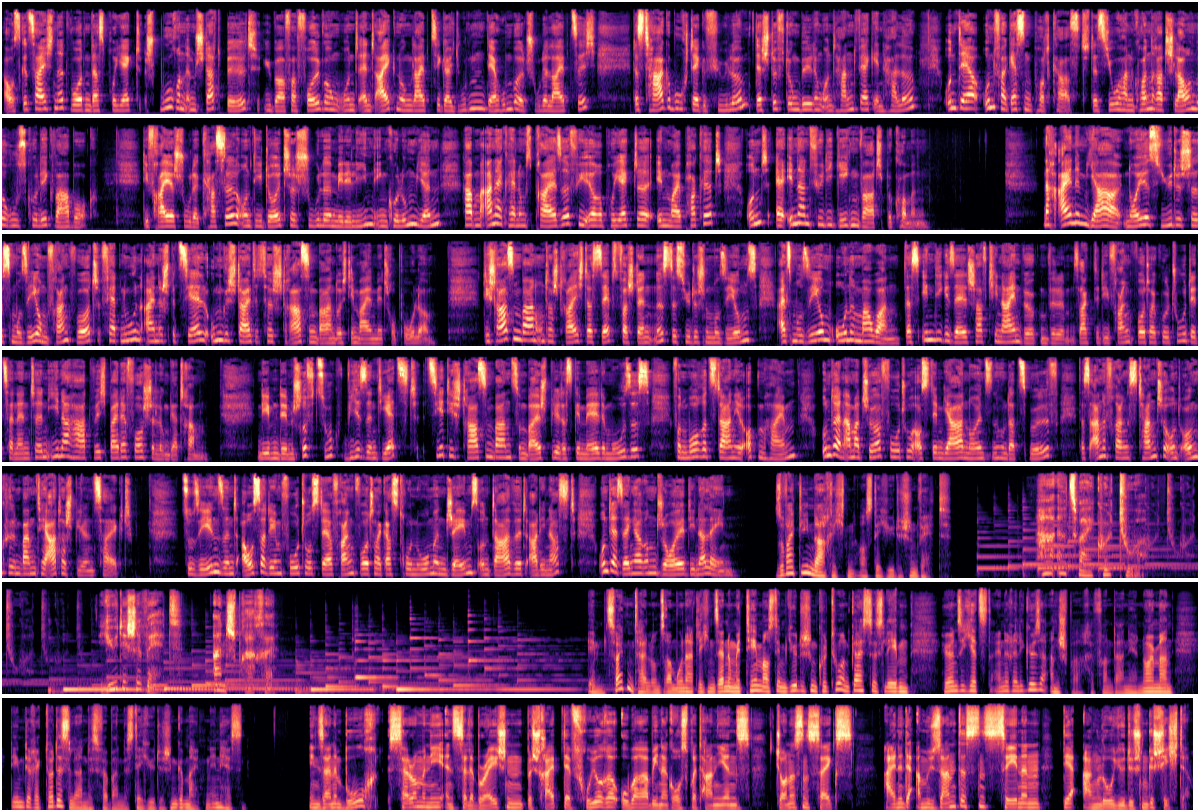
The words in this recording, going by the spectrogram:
Ausgezeichnet wurden das Projekt Spuren im Stadtbild über Verfolgung und Enteignung Leipziger Juden der Humboldt-Schule Leipzig, das Tagebuch der Gefühle der Stiftung Bildung und Handwerk in Halle und der Unvergessen-Podcast des Johann Konrad Schlauen Berufskolleg Warburg. Die Freie Schule Kassel und die Deutsche Schule Medellin in Kolumbien haben Anerkennungspreise für ihre Projekte In My Pocket und Erinnern für die Gegenwart bekommen. Nach einem Jahr Neues Jüdisches Museum Frankfurt fährt nun eine speziell umgestaltete Straßenbahn durch die Main-Metropole. Die Straßenbahn unterstreicht das Selbstverständnis des Jüdischen Museums als Museum ohne Mauern, das in die Gesellschaft hineinwirken will, sagte die Frankfurter Kulturdezernentin Ina Hartwig bei der Vorstellung der Tram. Neben dem Schriftzug Wir sind jetzt ziert die Straßenbahn zum Beispiel das Gemälde Moses von Moritz Daniel Oppenheim und ein Amateurfoto aus dem Jahr 1912, das Anne Franks Tante und Onkel beim Theaterspielen zeigt. Zu sehen sind außerdem Fotos der Frankfurter Gastronomen James und David Adinast und der Sängerin Joy Dina Lane. Soweit die Nachrichten aus der jüdischen Welt. HR2 Kultur. Jüdische Welt. Ansprache. Im zweiten Teil unserer monatlichen Sendung mit Themen aus dem jüdischen Kultur- und Geistesleben hören Sie jetzt eine religiöse Ansprache von Daniel Neumann, dem Direktor des Landesverbandes der jüdischen Gemeinden in Hessen. In seinem Buch Ceremony and Celebration beschreibt der frühere Oberrabbiner Großbritanniens Jonathan Sachs eine der amüsantesten Szenen der anglo-jüdischen Geschichte.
